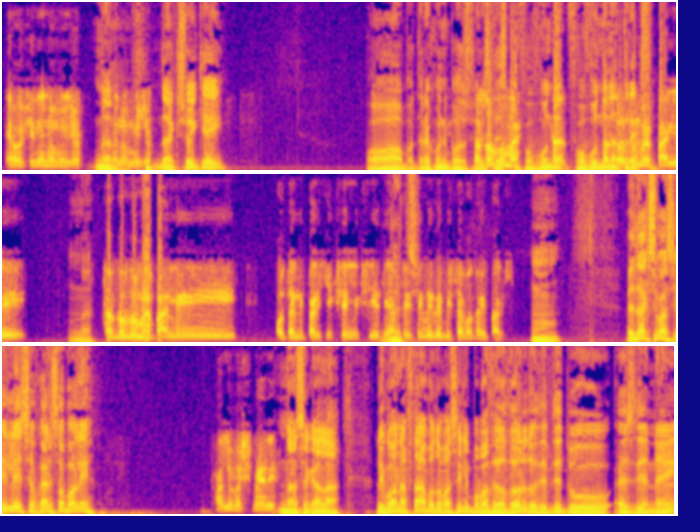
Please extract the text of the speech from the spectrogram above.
Ε, όχι, δεν νομίζω. Ναι, δεν νομίζω. Εντάξει, οκ. Okay. Πω, πω, τρέχουν οι ποδοσφαιριστές και φοβούνται, θα, φοβούνται θα να τρέξουν. Δούμε πάλι, ναι. Θα το δούμε πάλι όταν υπάρχει εξέλιξη. Γιατί Έτσι. αυτή τη στιγμή δεν πιστεύω θα υπάρχει. Mm. Εντάξει, Βασίλη, σε ευχαριστώ πολύ. Καλό μεσημέρι. Να 'σαι καλά. Λοιπόν, αυτά από τον Βασίλη Παπαθεοδόρου, το διευθυντή του SDNA.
